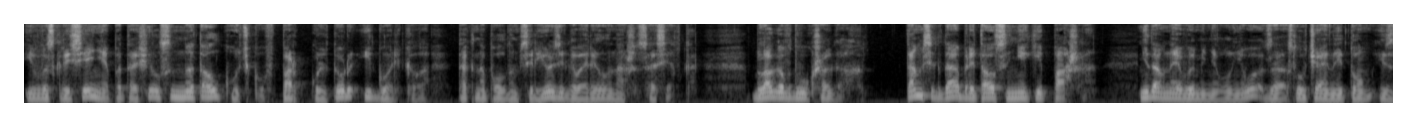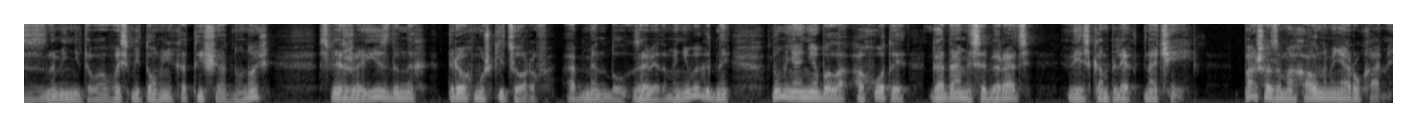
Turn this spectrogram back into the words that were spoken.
И в воскресенье потащился на толкучку в парк культуры и Горького, так на полном серьезе говорила наша соседка. Благо в двух шагах. Там всегда обретался некий Паша. Недавно я выменял у него за случайный том из знаменитого восьмитомника «Тысячу одну ночь» свежеизданных трех мушкетеров. Обмен был заведомо невыгодный, но у меня не было охоты годами собирать весь комплект ночей. Паша замахал на меня руками.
